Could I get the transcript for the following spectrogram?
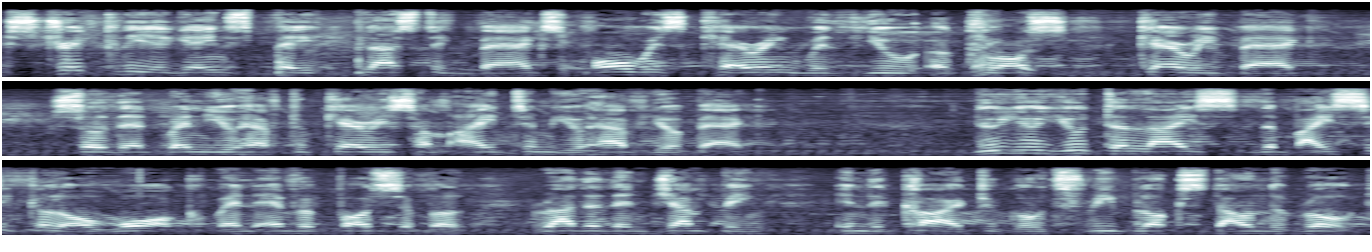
strictly against plastic bags, always carrying with you a cloth carry bag so that when you have to carry some item, you have your bag? Do you utilize the bicycle or walk whenever possible rather than jumping in the car to go three blocks down the road?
